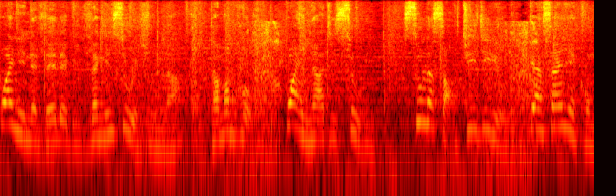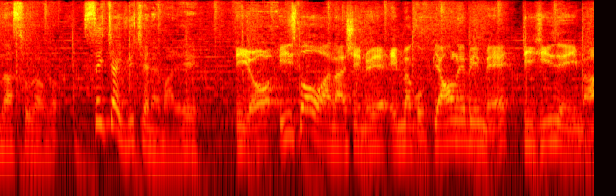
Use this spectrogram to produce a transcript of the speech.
point တွေနဲ့လဲလှယ်ပြီးလက်ငင်းစုတွေယူမလားဒါမှမဟုတ် point အများကြီးစုပြီးစုလက်ဆောင်အကြီးကြီးတွေကိုကန်ဆန်းရင်ခုံမလားဆိုတော့စိတ်ကြိုက်ရွေးချယ်နိုင်ပါတယ် ဒီရော e-sport ဝါနာရှင်တွေရဲ့အိမ်မက်ကိုပြောင်းလဲပေးမယ်ဒီခီးစဉ်ကြီးမှာ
